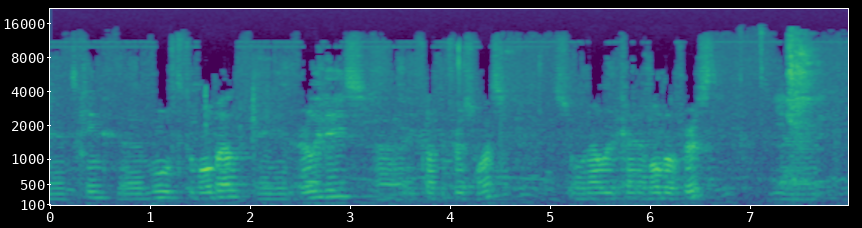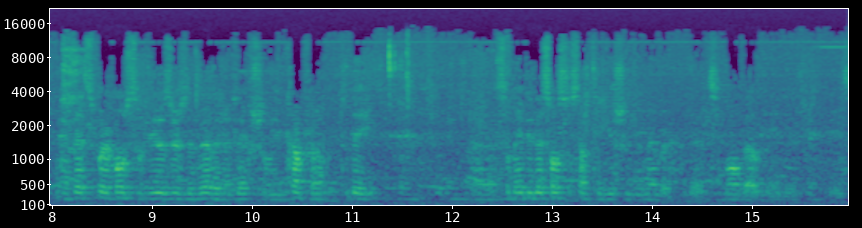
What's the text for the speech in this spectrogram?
and King, moved to mobile in early days, uh, not the first ones. So now we're kind of mobile first. Uh, and that's where most of the users and revenues actually come from today. Uh, so maybe that's also something you should remember, that mobile gaming is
